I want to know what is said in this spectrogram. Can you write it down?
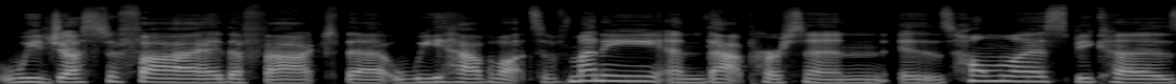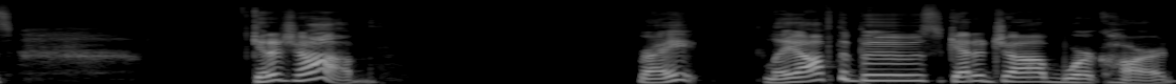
We justify the fact that we have lots of money and that person is homeless because get a job, right? Lay off the booze, get a job, work hard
